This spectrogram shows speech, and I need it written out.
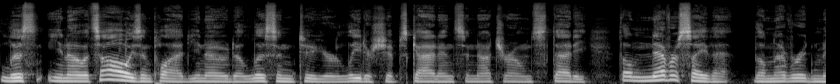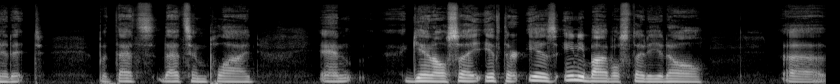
listen, you know, it's always implied, you know, to listen to your leadership's guidance and not your own study. They'll never say that. They'll never admit it, but that's that's implied. And again, I'll say if there is any Bible study at all, uh,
